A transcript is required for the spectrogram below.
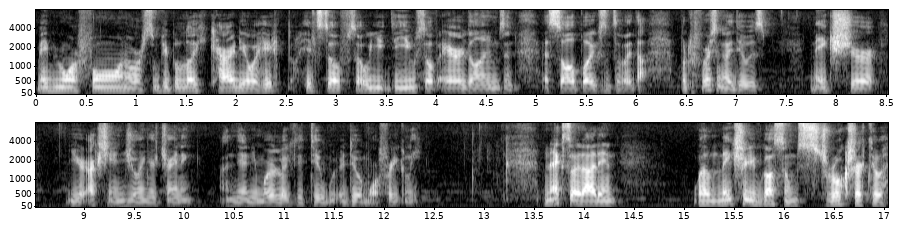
maybe more fun. Or some people like cardio or HIIT, HIIT stuff, so you, the use of air dynes and assault bikes and stuff like that. But the first thing I do is make sure you're actually enjoying your training, and then you're more likely to do, it more frequently. Next, I'd add in, well, make sure you've got some structure to it.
